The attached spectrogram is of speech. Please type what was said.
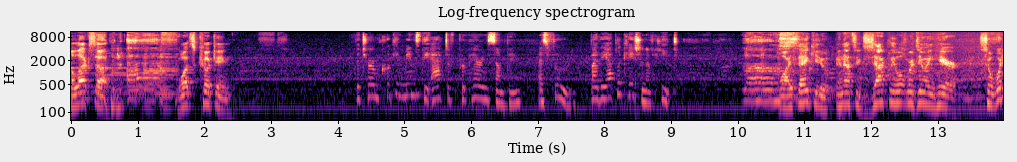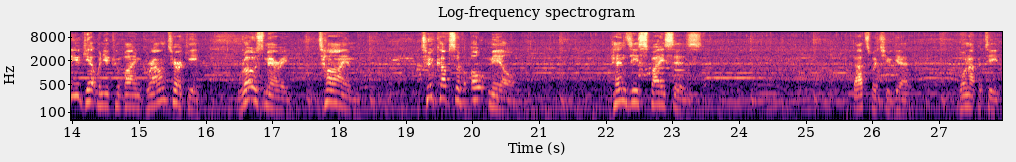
Alexa, what's cooking? The term cooking means the act of preparing something as food by the application of heat. Why, thank you. And that's exactly what we're doing here. So, what do you get when you combine ground turkey, rosemary, thyme, two cups of oatmeal, Penzeys spices? That's what you get. Bon appetit.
